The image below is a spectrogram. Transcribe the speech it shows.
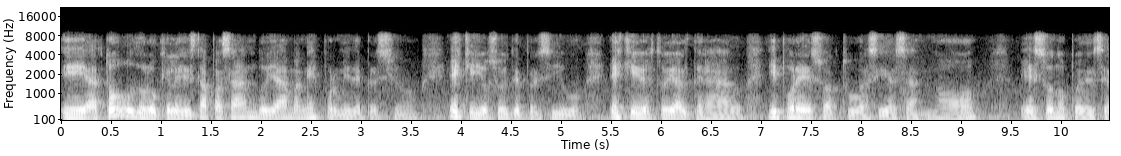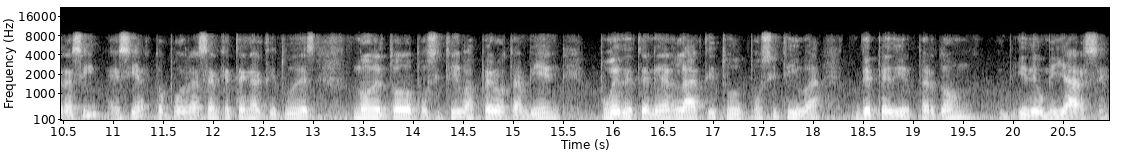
eh, a todo lo que les está pasando llaman es por mi depresión, es que yo soy depresivo, es que yo estoy alterado y por eso actúo así, así. No, eso no puede ser así, es cierto, podrá ser que tenga actitudes no del todo positivas, pero también puede tener la actitud positiva de pedir perdón y de humillarse,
